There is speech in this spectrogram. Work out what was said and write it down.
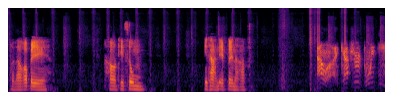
แล้วเราก็ไปเข้าที่ซุ่มที่ฐาน F เลยนะครับ Ally captured point E.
